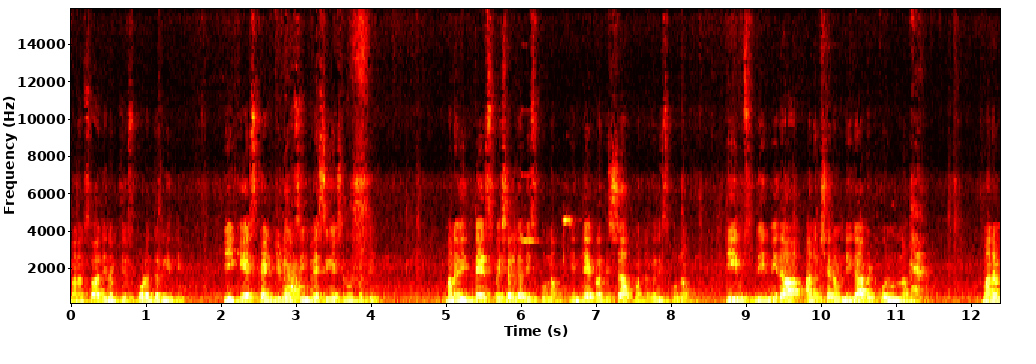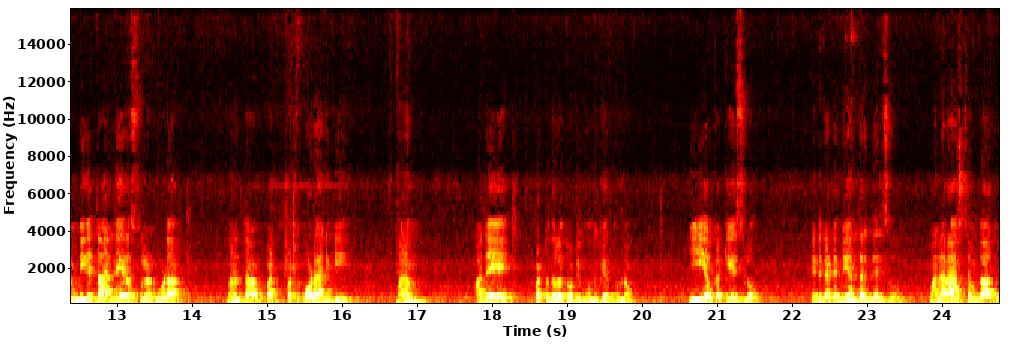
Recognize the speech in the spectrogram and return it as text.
మనం స్వాధీనం చేసుకోవడం జరిగింది. ఈ కేసు కంటిన్యూస్ ఇన్వెస్టిగేషన్ ఉంటుంది. మనం ఇంతే స్పెషల్గా తీసుకున్నాం ఇంతే ప్రతిష్టాత్మకంగా తీసుకున్నాం. టీమ్స్ దీని మీద అనుక్షణం నిఘా పెట్టుకొని ఉన్నాం. మనం మిగతా నేరస్తులను కూడా మనం త- పట్- పట్టుకోవడానికి మనం అదే పట్టుదలతోటి ముందుకెళ్తున్నాం. ఈ యొక్క కేసులో ఎందుకంటే మీ అందరికి తెలుసు మన రాష్ట్రం కాదు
